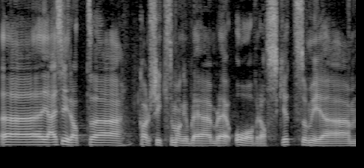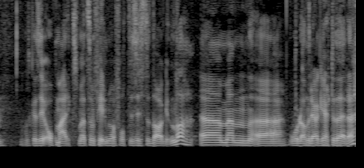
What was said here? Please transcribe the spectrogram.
uh, jeg sier at uh, kanskje ikke så mange ble, ble overrasket så mye si, oppmerksomhet som filmen har fått de siste dagene. Da. men hvordan reagerte dere?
